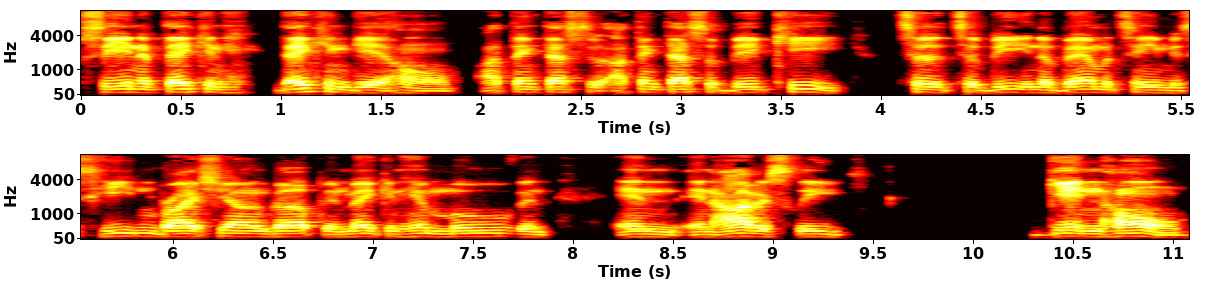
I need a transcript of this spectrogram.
seeing if they can they can get home. I think that's I think that's a big key to to beating a Bama team is heating Bryce Young up and making him move and and and obviously getting home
